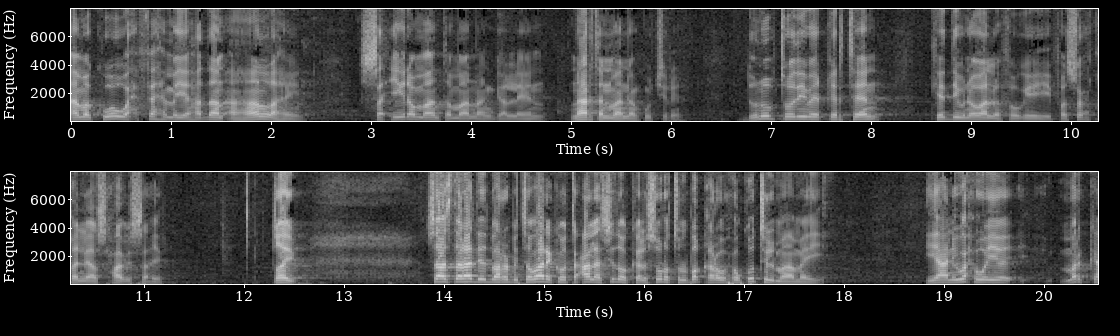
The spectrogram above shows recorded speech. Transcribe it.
أما كو وح فهمية هدان أهان لهين saciiro maanta maanaan galleen naartan maanaan ku jirin dunuubtoodii bay qirteen kadibna waa la fogeeyey fa suxqan liasxaabi saciir ayb saas daraaddeed baa rabbi tabaaraka wa tacaala sidoo kale suuratulbaqara wuxuu ku tilmaamay yacni wax weeye marka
